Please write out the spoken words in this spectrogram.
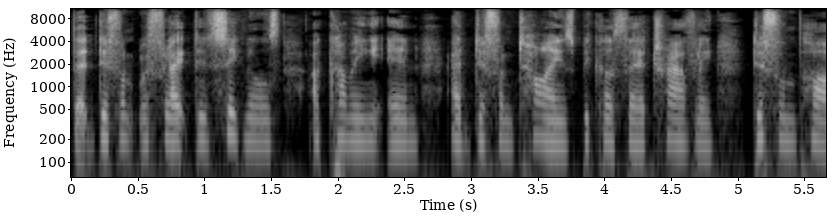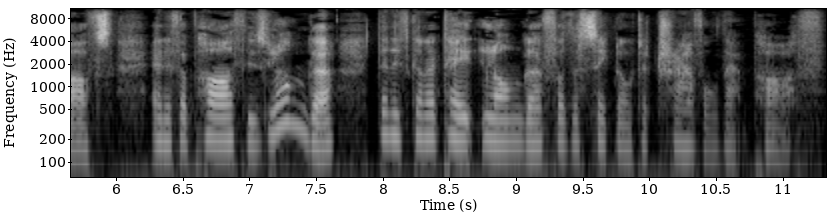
that different reflected signals are coming in at different times because they're traveling different paths. And if a path is longer, then it's going to take longer for the signal to travel that path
